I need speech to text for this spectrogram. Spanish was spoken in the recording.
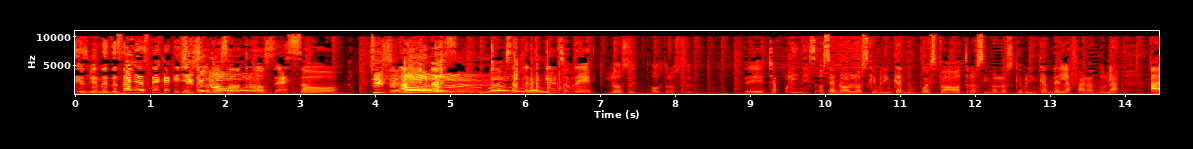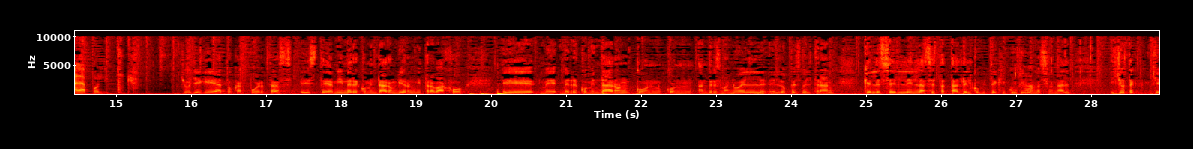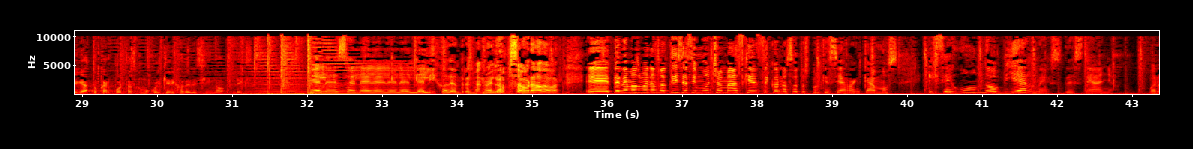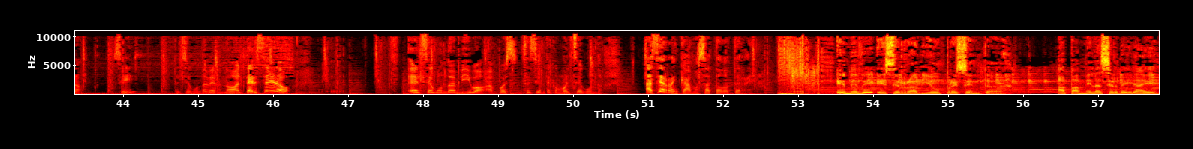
y es viernes de sangre azteca que ya ¡Sí, está con nosotros. Eso. ¡Sí, señor! Además, vamos a platicar sobre los otros eh, chapulines. O sea, no los que brincan de un puesto a otro, sino los que brincan de la farándula a la política. Yo llegué a tocar puertas, este, a mí me recomendaron, vieron mi trabajo, eh, me, me recomendaron con, con Andrés Manuel eh, López Beltrán, que él es el enlace estatal del Comité Ejecutivo Nacional, y yo te- llegué a tocar puertas como cualquier hijo de vecino. Le ex- Y él es el, el- el- el- el hijo de Andrés Manuel López Obrador. Eh, tenemos buenas noticias y mucho más. Quédense con nosotros porque sí arrancamos el segundo viernes de este año. Bueno, ¿sí? El segundo viernes, no, el tercero. El segundo en vivo, Ah, pues se siente como el segundo. Así arrancamos a todo terreno. MBS Radio presenta a Pamela Cerdeira en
